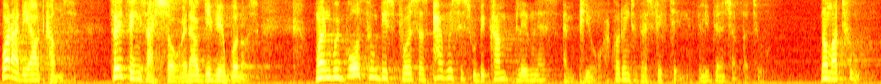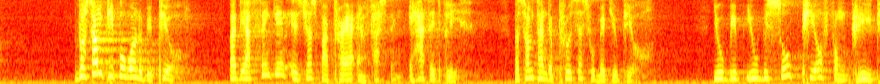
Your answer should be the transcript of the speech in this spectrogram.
What are the outcomes? Three things I saw, and I'll give you a bonus. When we go through this process, Bible says we become blameless and pure, according to verse 15, Philippians chapter 2. Number two, because some people want to be pure, but their thinking is just by prayer and fasting. It has its place. But sometimes the process will make you pure. You'll be, you'll be so pure from greed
